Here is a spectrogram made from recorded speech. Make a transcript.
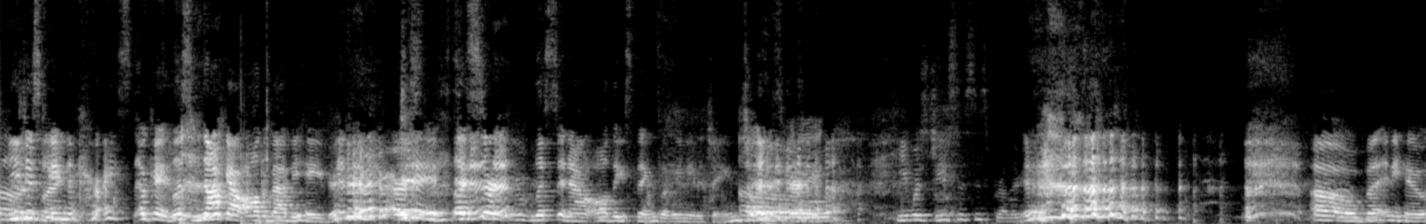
Oh, you just came to Christ. Okay, let's knock out all the bad behavior. or let's start listing out all these things that we need to change. Oh. He was Jesus's brother. oh, but anywho,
